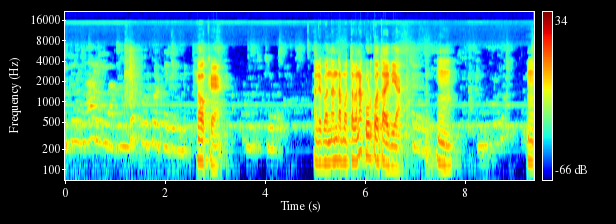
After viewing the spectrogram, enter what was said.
ಇದನ್ನ ಈಗ ಬಂದು ಕೂಡ್ಕೊಳ್ತಿದ್ದೀನಿ ಓಕೆ. ಅಲ್ಲಿ ಬಂದಂಥ ಮೊತ್ತವನ್ನು ಕೂಡ್ಕೋತಾ ಇದೆಯಾ? ಹ್ಞೂ ಹ್ಞೂ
